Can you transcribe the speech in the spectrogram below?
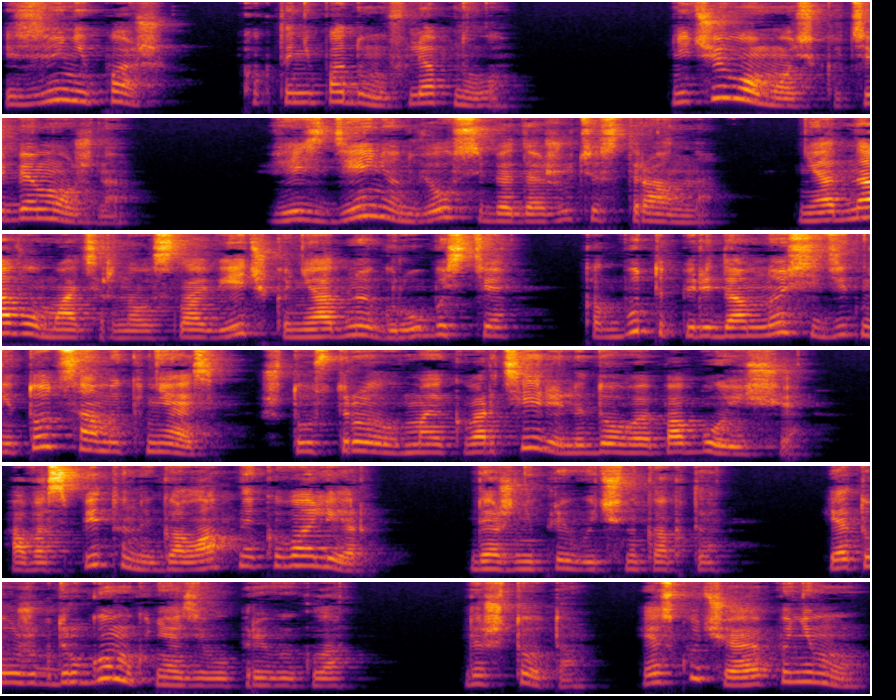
«Извини, Паш, как-то не подумав, ляпнула». «Ничего, Моська, тебе можно». Весь день он вел себя до жути странно. Ни одного матерного словечка, ни одной грубости, как будто передо мной сидит не тот самый князь, что устроил в моей квартире ледовое побоище, а воспитанный галантный кавалер. Даже непривычно как-то. Я-то уже к другому князеву привыкла. Да что там, я скучаю по нему.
